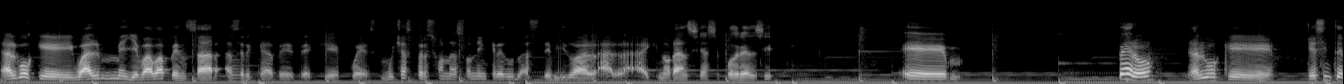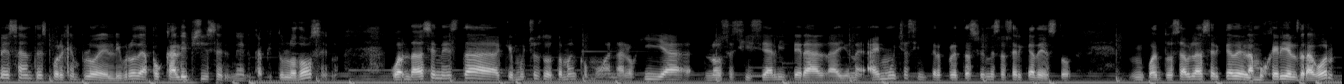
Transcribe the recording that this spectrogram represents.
Algo que igual me llevaba a pensar acerca de, que pues muchas personas son incrédulas debido a, la ignorancia, se podría decir. Eh, pero algo que, que es interesante es, por ejemplo, el libro de Apocalipsis en el capítulo 12, cuando hacen esta, que muchos lo toman como analogía, no sé si sea literal, hay, hay muchas interpretaciones acerca de esto, en cuanto se habla acerca de la mujer y el dragón.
